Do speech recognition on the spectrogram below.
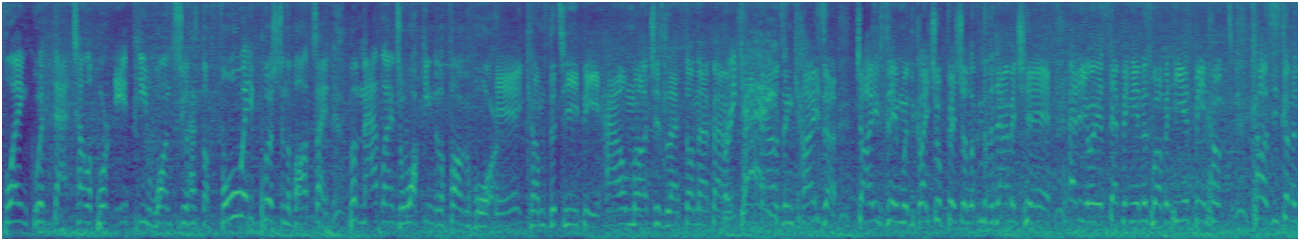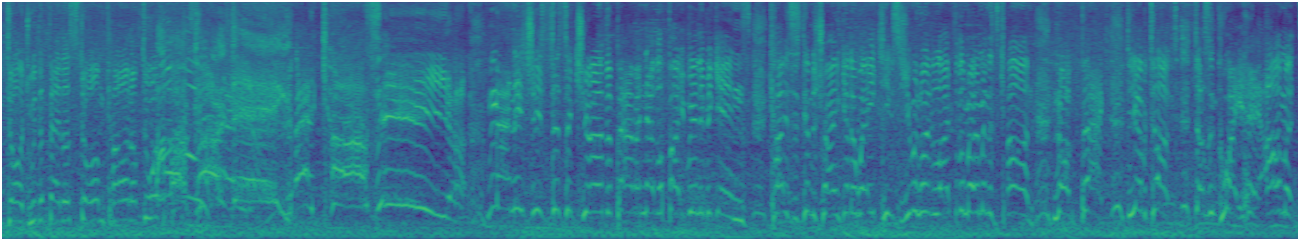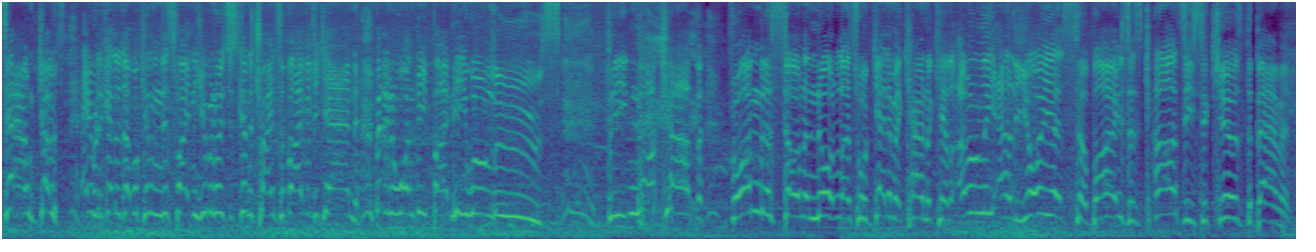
flank with that teleport if he wants to. Has the full wave push in the bot side, but Mad Lions are walking into the fog of war. Here comes the TP. How much is left on that Baron? 3K! 2,000 Kaiser dives in with Glacial Fissure looking for the damage here. Elyoya stepping in as well, but he has been hooked. Carzzy's going to dodge with the Feather Storm. Khan off towards Oh, the back. Carzzy! And Carzzy manages to secure the Baron. Now the fight begins. Kaiser's going to try and get away. Keeps Humanoid alive for the moment as Khan knocked back. The abduct doesn't quite hit. Armut down. Ghost able to get a double kill in this fight, and Humanoid's just going to try and survive if he can. But in a 1v5, he will lose. The knock-up from the stolen Nautilus will get him a counter kill. Only Elyoya survives as Carzzy secures the Baron.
